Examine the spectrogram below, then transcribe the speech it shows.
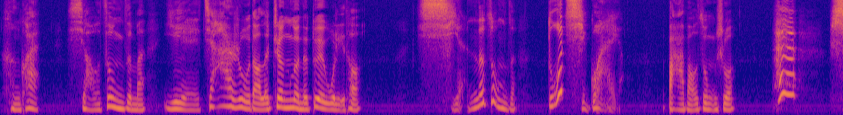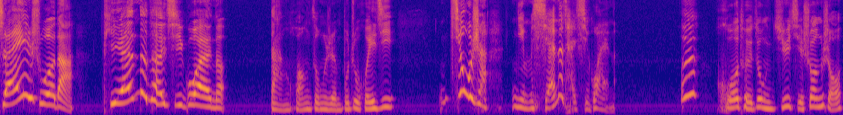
很快，小粽子们也加入到了争论的队伍里头。咸的粽子多奇怪呀！八宝粽说：“嘿，谁说的？甜的才奇怪呢！”蛋黄粽忍不住回击：“就是你们咸的才奇怪呢！”哎，火腿粽举起双手：“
